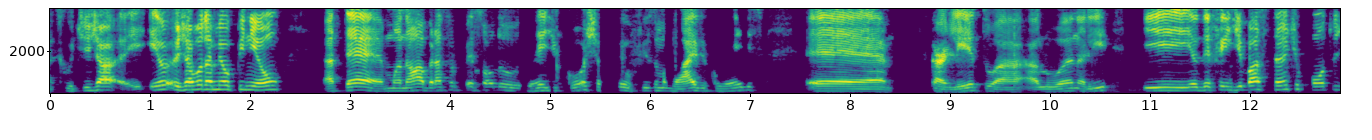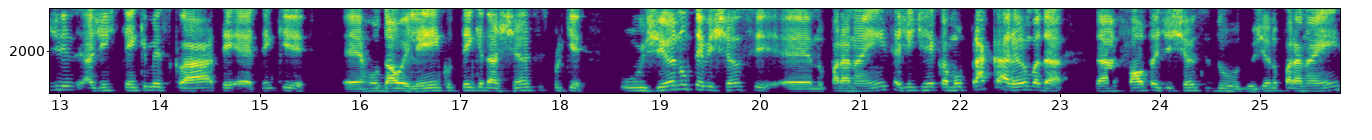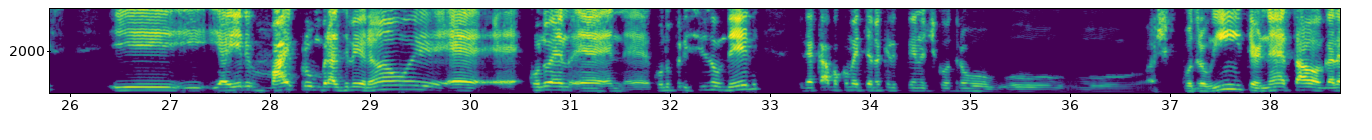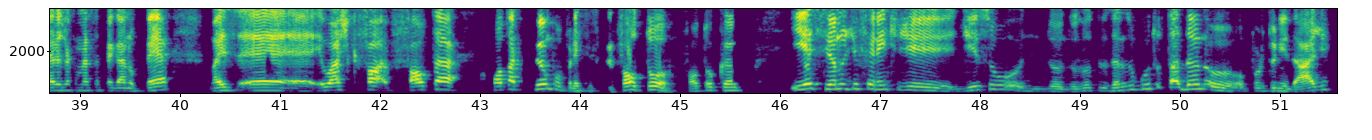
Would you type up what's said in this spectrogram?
discutir. Já, eu, eu, já vou dar minha opinião, até mandar um abraço para o pessoal do, do Rei de Coxa, eu fiz uma live com eles. É, Carleto, a, a Luana ali, e eu defendi bastante o ponto de a gente tem que mesclar, tem, é, tem que é, rodar o elenco, tem que dar chances, porque o Jean não teve chance é, no Paranaense, a gente reclamou pra caramba da, da falta de chances do, do Jean no Paranaense, e, e, aí ele vai para um Brasileirão, e, é, é quando, é, é, é, quando precisam dele, ele acaba cometendo aquele pênalti contra o, o acho que contra o Inter, né, tal, a galera já começa a pegar no pé, mas é, eu acho que fa falta falta campo para esses caras, faltou, faltou campo. E esse ano, diferente de, disso, do, dos outros anos, o Guto tá dando oportunidade,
